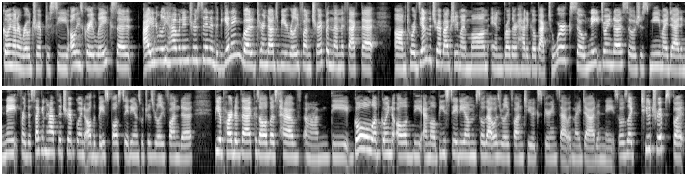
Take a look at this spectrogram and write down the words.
going on a road trip to see all these great lakes that I didn't really have an interest in at the beginning, but it turned out to be a really fun trip. And then the fact that um, towards the end of the trip, actually, my mom and brother had to go back to work. So Nate joined us. So it was just me, my dad, and Nate for the second half of the trip, going to all the baseball stadiums, which was really fun to be a part of that because all of us have um, the goal of going to all of the MLB stadiums. So that was really fun to experience that with my dad and Nate. So it was like two trips, but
